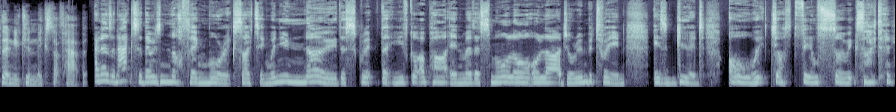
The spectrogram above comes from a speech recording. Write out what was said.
then you can make stuff happen. And as an actor, there is nothing more exciting when you know the script that you've got a part in, whether small or, or large or in between, is good. Oh, it just feels so exciting.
